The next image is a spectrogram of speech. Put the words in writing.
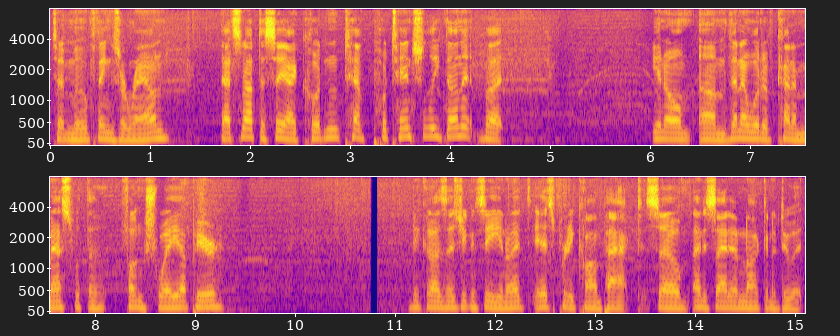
to move things around. That's not to say I couldn't have potentially done it, but you know, um, then I would have kind of messed with the feng shui up here because as you can see, you know, it, it's pretty compact. So I decided I'm not going to do it.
